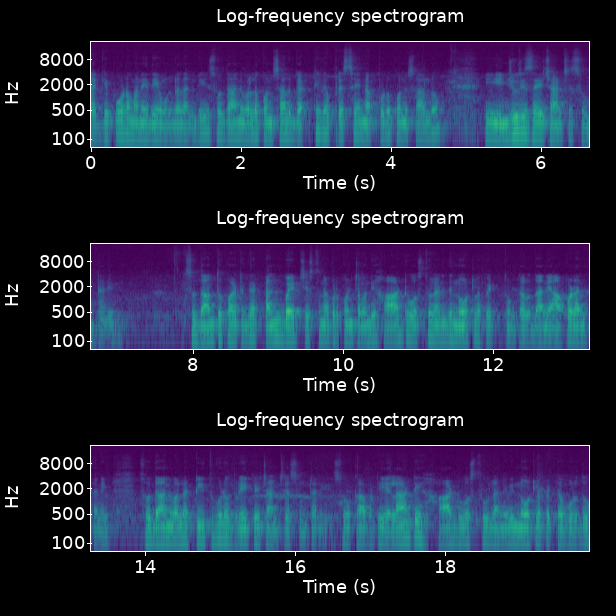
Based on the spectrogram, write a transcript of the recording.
తగ్గిపోవడం అనేది ఏమి ఉండదండి. సో దానివల్ల కొన్నిసార్లు గట్టిగా ప్రెస్ అయినప్పుడు కొన్నిసార్లు ఈ ఇంజురీస్ అయ్యే ఛాన్సెస్ ఉంటుంది. సో దాంతోపాటుగా టంగ్ బైట్ చేస్తున్నప్పుడు కొంచెమంది హార్డ్ వస్తువులు అనేది నోట్లో పెడుతుంటారు దాన్ని ఆపడానికని. సో దానివల్ల టీత్ కూడా బ్రేక్ అయ్యే ఛాన్సెస్ ఉంటుంది సో కాబట్టి ఎలాంటి హార్డ్ వస్తువులు అనేవి నోట్లో పెట్టకూడదు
